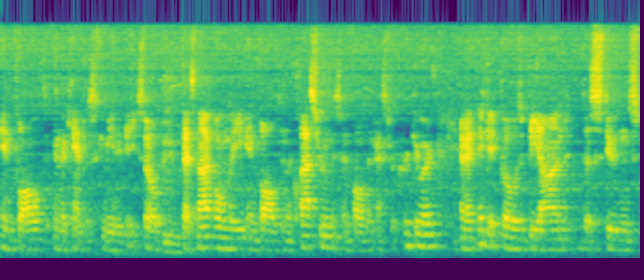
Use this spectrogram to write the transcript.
involved in the campus community. So Mhm. that's not only involved in the classroom, it's involved in extracurricular, and I think it goes beyond the students'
